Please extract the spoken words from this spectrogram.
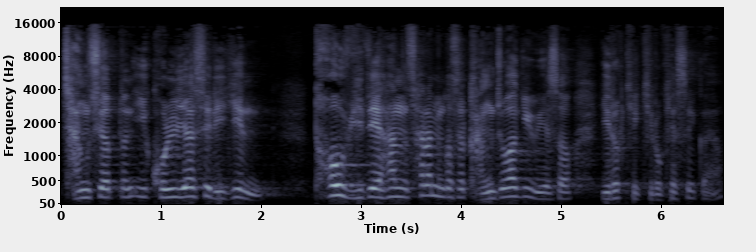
장수였던 이 골리앗을 이긴 더 위대한 사람인 것을 강조하기 위해서 이렇게 기록했을까요?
